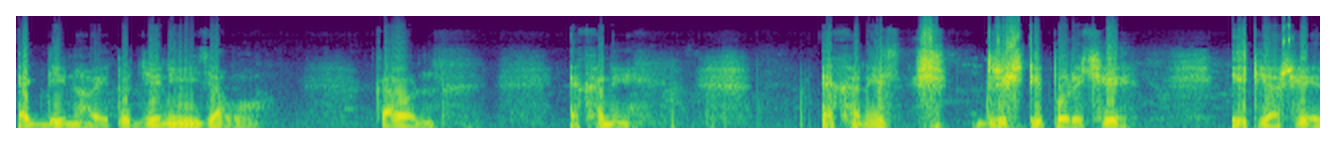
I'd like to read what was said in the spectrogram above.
একদিন হয়তো জেনেই যাব, কারণ এখানে এখানে দৃষ্টি পড়েছে ইতিহাসের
